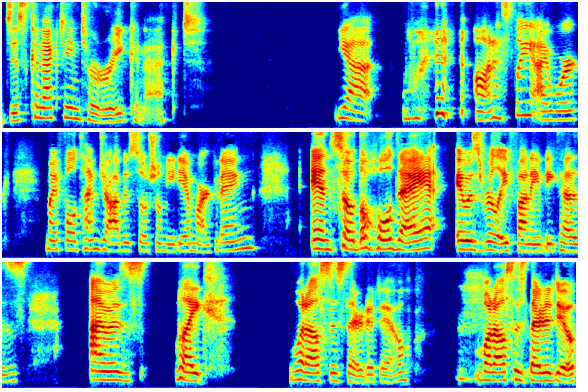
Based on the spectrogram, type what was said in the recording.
disconnecting to reconnect. Yeah. Honestly, I work, my full time job is social media marketing. And so the whole day, it was really funny because I was like, what else is there to do? What else is there to do?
